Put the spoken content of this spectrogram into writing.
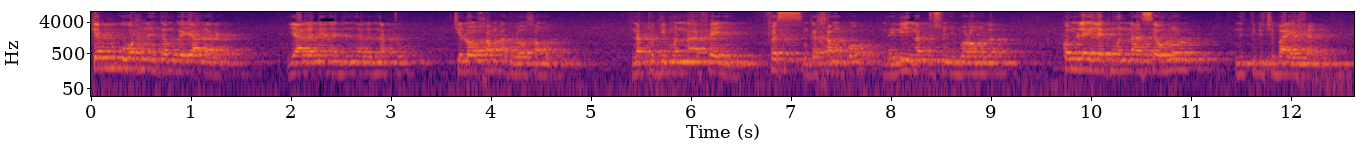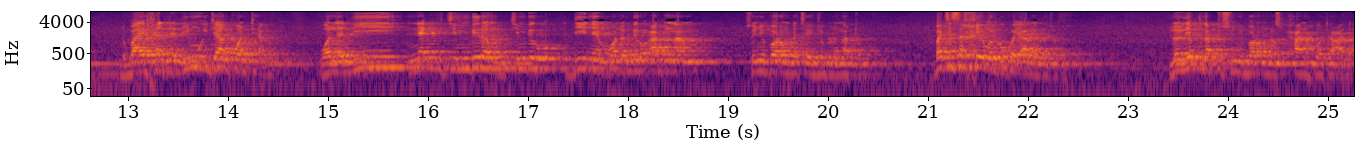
képp ku wax ne gëm nga yàlla rek yàlla nee na dina la nattu ci loo xam ak loo xamul nattu gi mën naa feeñ fës nga xam ko ne lii nattu suñu borom la comme léeg-léeg mën naa sew lool nit ki du ci bàyyi xel du bàyyi xel ne lii muy jànkoonteel wala lii nekk ci mbiram ci mbiru diineem wala mbiru àddunaam suñu borom da cay jublu nattu ba ci sa xéewal bu ko yàlla di jox loolu yépp nattu suñu borom la subhanahu wa taala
